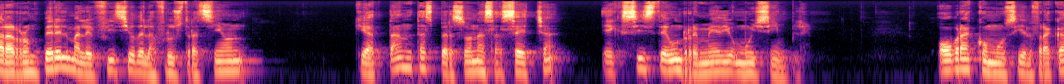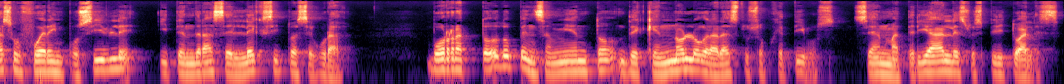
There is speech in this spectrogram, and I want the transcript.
Para romper el maleficio de la frustración que a tantas personas acecha, existe un remedio muy simple. Obra como si el fracaso fuera imposible y tendrás el éxito asegurado. Borra todo pensamiento de que no lograrás tus objetivos, sean materiales o espirituales.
